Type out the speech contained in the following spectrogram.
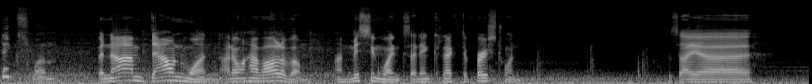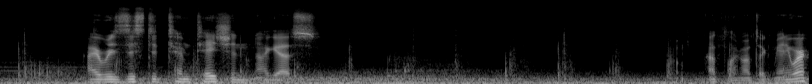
Next one. But now I'm down one. I don't have all of them. I'm missing one because I didn't collect the first one. Because I, uh... I resisted temptation, I guess. That's not gonna take me anywhere.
